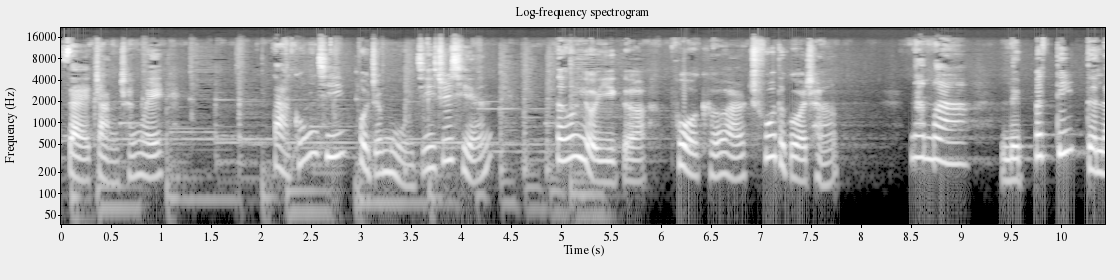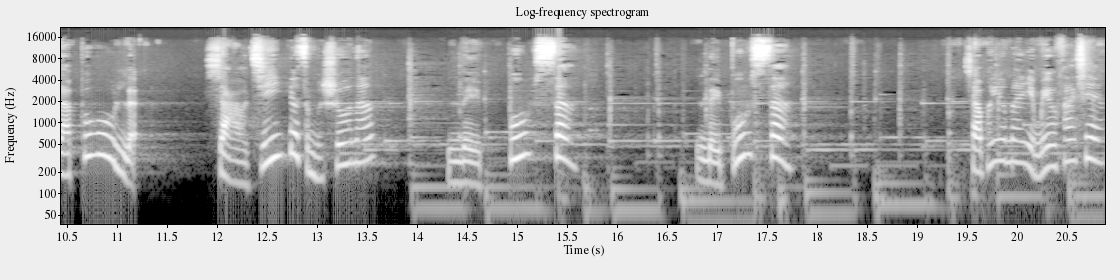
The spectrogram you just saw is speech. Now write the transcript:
在长成为大公鸡或者母鸡之前，都有一个破壳而出的过程。那么，le petit de la poule，小鸡又怎么说呢？le poussin，le poussin。小朋友们有没有发现，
